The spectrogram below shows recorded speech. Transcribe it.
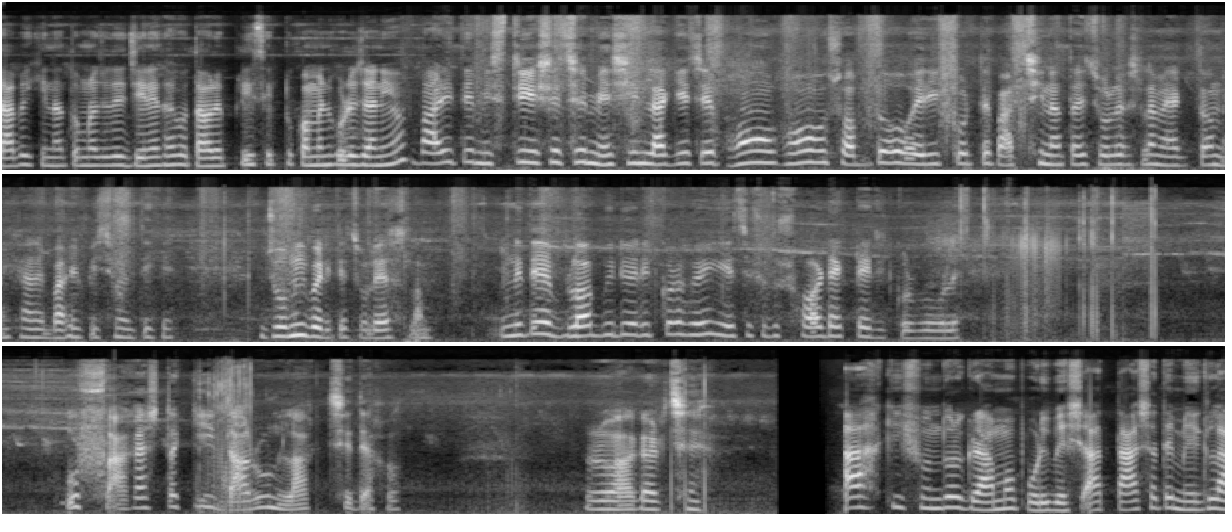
যাবে কিনা, তোমরা যদি জেনে থাকো তাহলে প্লিজ একটু কমেন্ট করে জানিও। বাড়িতে মিস্ত্রি এসেছে, মেশিন লাগিয়েছে, ভঁ ভঁ শব্দ এডিট করতে পারছি না, তাই চলে আসলাম একদম এখানে বাড়ির পিছনের দিকে, জমি বাড়িতে চলে আসলাম। এমনিতে ব্লগ ভিডিও এডিট করা হয়ে গিয়েছে শুধু শর্ট একটা এডিট করব বলে। উফ আকাশটা কি দারুণ লাগছে দেখো। রোয়া গাড়ছে। আহ কি সুন্দর গ্রাম্য পরিবেশ আর তার সাথে মেঘলা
